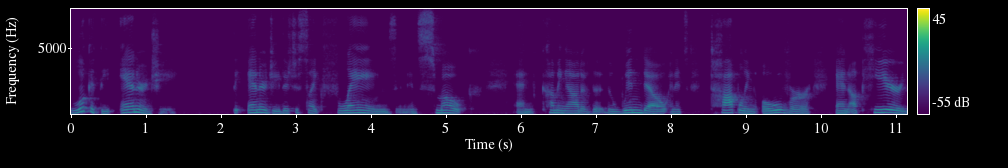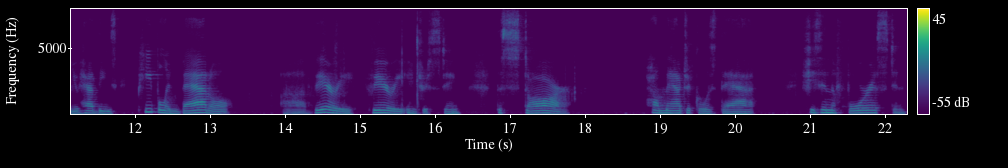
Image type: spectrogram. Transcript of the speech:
look at the energy. The energy. There's just like flames and, and smoke and coming out of the, the window and it's toppling over. And up here you have these people in battle. Uh, very, very interesting. The star. How magical is that? She's in the forest and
